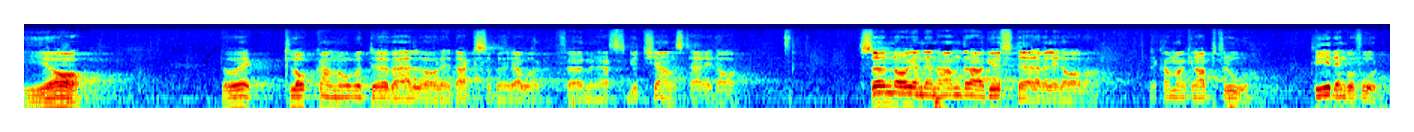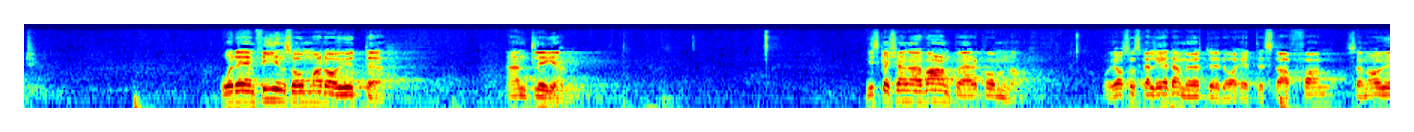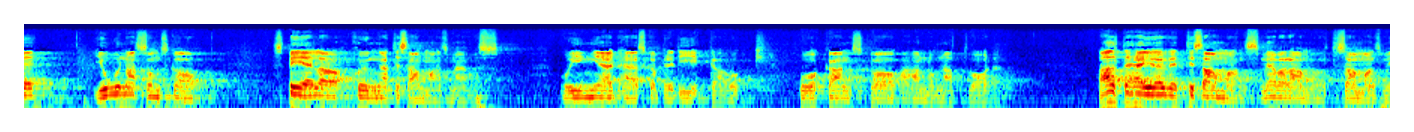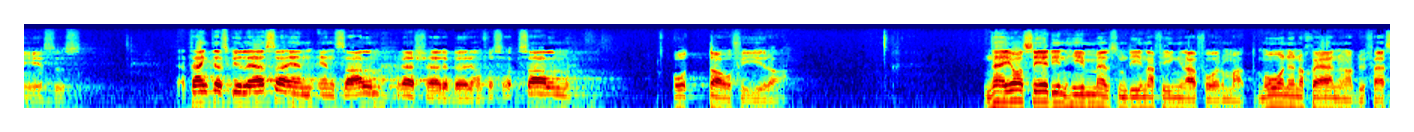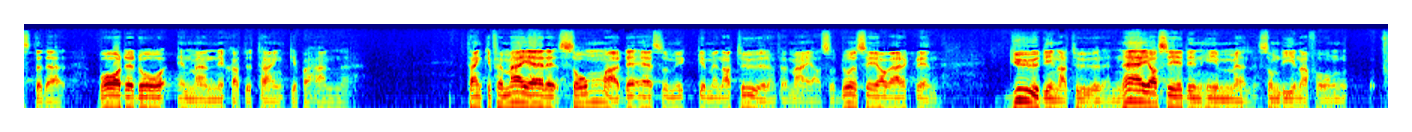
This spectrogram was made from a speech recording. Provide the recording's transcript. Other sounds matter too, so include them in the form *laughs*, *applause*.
Ja, då är klockan något över elva och det är dags att börja vår förmiddagsgudstjänst här idag. Söndagen den 2 augusti är det väl idag, va? Det kan man knappt tro. Tiden går fort. Och det är en fin sommardag ute. Äntligen. Ni ska känna er varmt välkomna. Och jag som ska leda mötet idag heter Staffan. Sen har vi Jonas som ska spela och sjunga tillsammans med oss. Och Ingegärd här ska predika och Håkan ska ha hand om nattvarden. Allt det här gör vi tillsammans med varandra och tillsammans med Jesus. Jag tänkte jag skulle läsa en, en psalmvers här i början, för psalm 8 och 4. När jag ser din himmel som dina fingrar format, månen och stjärnorna du fäste där, var det då en människa att du tänker på henne? Tänker för mig är det sommar, det är så mycket med naturen för mig. Alltså, då ser jag verkligen Gud i naturen. När jag ser din himmel som dina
